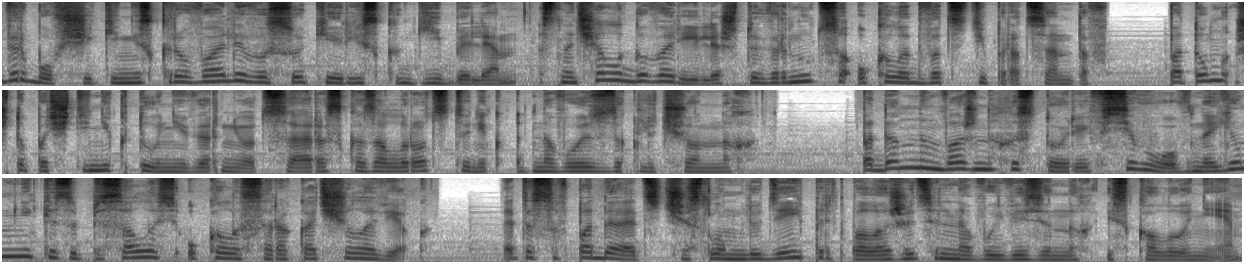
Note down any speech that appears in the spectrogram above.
Вербовщики не скрывали высокий риск гибели. Сначала говорили, что вернутся около 20%, потом, что почти никто не вернется, рассказал родственник одного из заключенных. По данным важных историй, всего в наемнике записалось около 40 человек. Это совпадает с числом людей, предположительно вывезенных из колонии.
